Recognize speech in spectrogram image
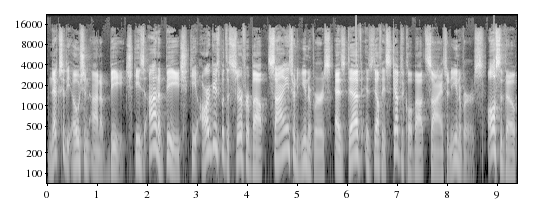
next to the ocean on a beach. He's on a beach, he argues with the surfer about science or the universe, as Dev is definitely skeptical about science or the universe. Also, though,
